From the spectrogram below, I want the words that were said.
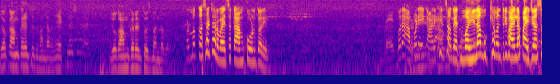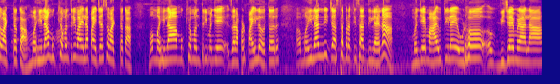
जो काम करेल तोच बनला पाहिजे. एकनाथ शिंदे जो काम करेल तोच बांधला पाहिजे. पण मग कसं ठरवायचं काम? कोण करेल? बरं आपण एक आणखीन सांगूयात. महिला मुख्यमंत्री व्हायला पाहिजे असं वाटतं का? महिला मुख्यमंत्री व्हायला पाहिजे असं वाटतं का? मग महिला मुख्यमंत्री म्हणजे जर आपण पाहिलं तर अ, महिलांनीच जास्त प्रतिसाद दिलाय ना? म्हणजे महायुतीला एवढं अ, विजय मिळाला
